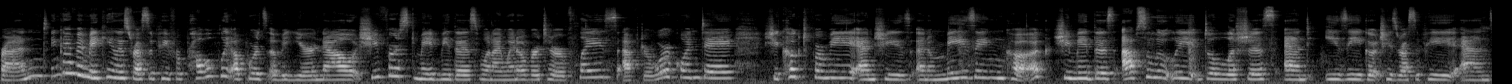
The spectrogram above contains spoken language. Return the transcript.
friend. I think I've been making this recipe for probably upwards of a year now. She first made me this when I went over to her place after work one day. She cooked for me and she's an amazing cook. She made this absolutely delicious and easy goat cheese recipe and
